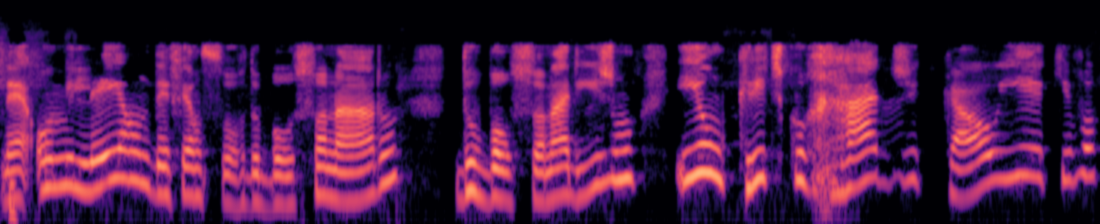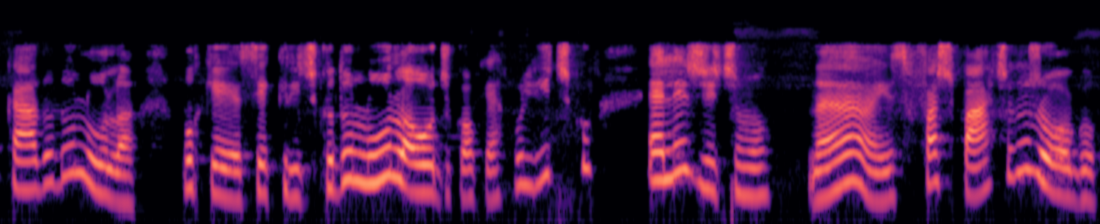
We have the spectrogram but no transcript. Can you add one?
né? O Milley é um defensor do Bolsonaro, do bolsonarismo e um crítico radical e equivocado do Lula, porque ser crítico do Lula ou de qualquer político é legítimo, né? Isso faz parte do jogo.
